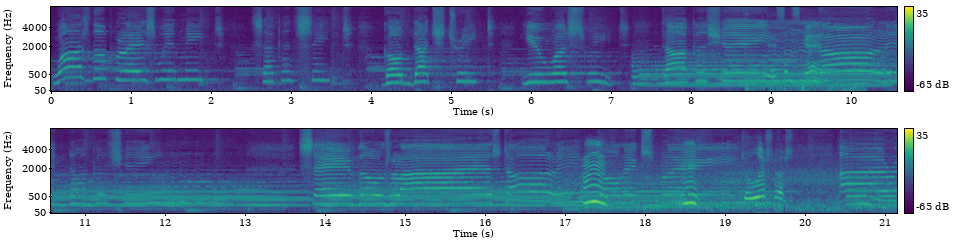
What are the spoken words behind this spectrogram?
was the place we'd meet. Second seat, go Dutch treat. You were sweet, darker shame. This looks good. Darling, darker shame. Save those lies, darling. Mm. Don't explain. Delicious. I recall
